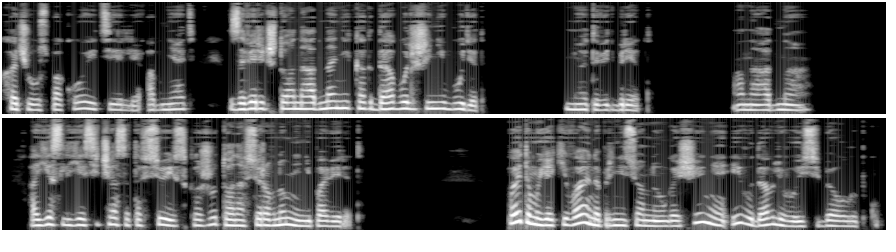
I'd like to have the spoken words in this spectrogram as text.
Хочу успокоить Элли, обнять, заверить, что она одна никогда больше не будет. Но это ведь бред. Она одна. А если я сейчас это все и скажу, то она все равно мне не поверит. Поэтому я киваю на принесенное угощение и выдавливаю из себя улыбку.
